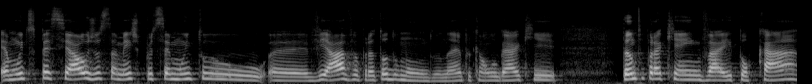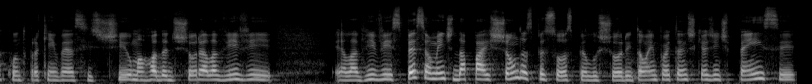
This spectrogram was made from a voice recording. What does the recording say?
é, muito especial justamente por ser muito é, viável para todo mundo, né? Porque é um lugar que tanto para quem vai tocar quanto para quem vai assistir, uma roda de choro ela vive ela vive especialmente da paixão das pessoas pelo choro. Então é importante que a gente pense,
